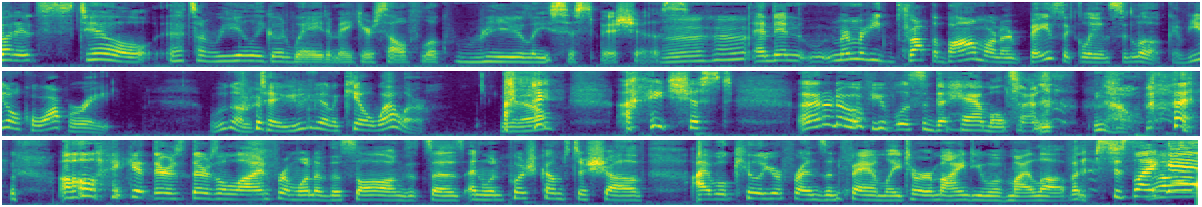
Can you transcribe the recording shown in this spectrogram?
But it's still, that's a really good way to make yourself look really suspicious. Mm-hmm. And then remember, he dropped the bomb on her basically and said, "Look, if you don't cooperate, we're going to tell you you're going to kill Weller." You know? I just I don't know if you've listened to Hamilton. no. All I get there's there's a line from one of the songs that says, "And when push comes to shove, I will kill your friends and family to remind you of my love." And it's just like, yeah,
